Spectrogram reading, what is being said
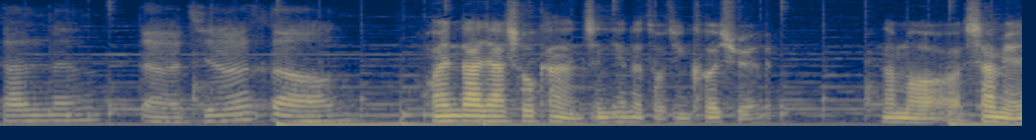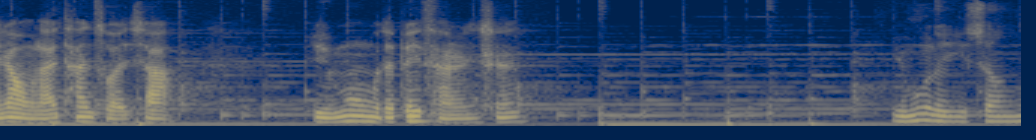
Hello，大家好，欢迎大家收看今天的《走进科学》。那么，下面让我们来探索一下雨木木的悲惨人生。雨木的一生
